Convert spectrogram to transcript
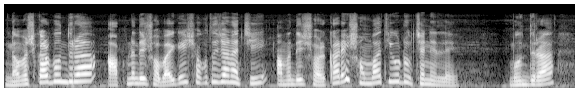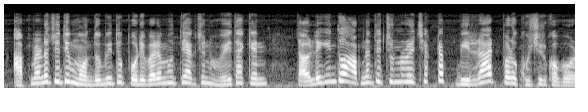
নমস্কার বন্ধুরা, আপনাদের সবাইকে স্বাগত জানাচ্ছি আমাদের সরকারের সংবাদ ইউটিউব চ্যানেলে। বন্ধুরা, আপনারা যদি মধ্যবিত্ত পরিবারের মধ্যে একজন হয়ে থাকেন, তাহলে কিন্তু আপনাদের জন্য রয়েছে একটা বিরাট বড় খুশির খবর।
